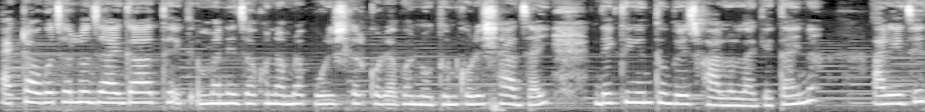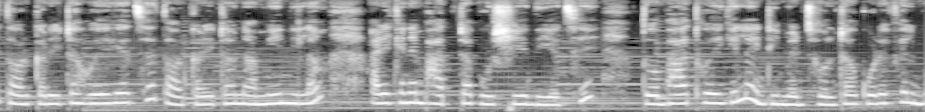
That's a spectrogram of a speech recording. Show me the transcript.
একটা অগোছালো জায়গা থেকে মানে যখন আমরা পরিষ্কার করে আবার নতুন করে সাজাই, দেখতে কিন্তু বেশ ভালো লাগে, তাই না? আর এই যে তরকারিটা হয়ে গেছে, তরকারিটা নামিয়ে নিলাম। আর এখানে ভাতটা বসিয়ে দিয়েছি। তো ভাত হয়ে গেলে ডিমের ঝোলটাও করে ফেলব,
